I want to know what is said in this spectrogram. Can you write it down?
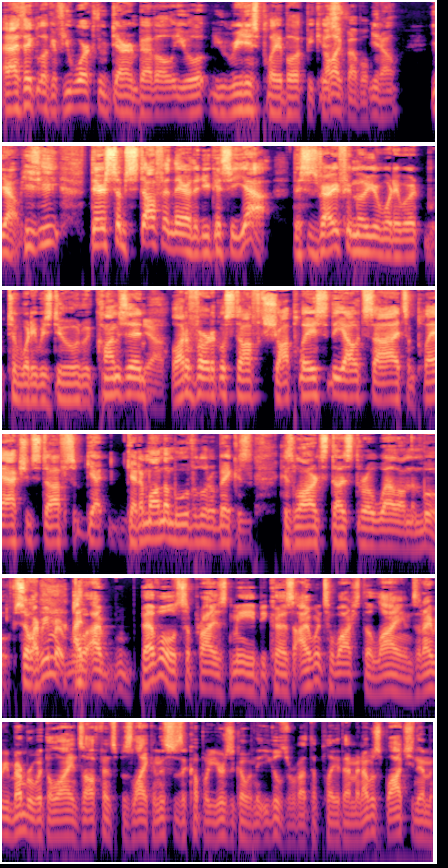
And I think, look, if you work through Darren Bevell, you you read his playbook because I like Bevell. You know, yeah, he's he. There's some stuff in there that you can see. Yeah, this is very familiar what to what he was doing with Clemson. Yeah. A lot of vertical stuff, shot plays to the outside, some play action stuff, some get get him on the move a little bit because because Lawrence does throw well on the move. So I remember I, I, Bevell surprised me because I went to watch the Lions and I remember what the Lions offense was like, and this was a couple years ago when the Eagles were about to play them, and I was watching them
